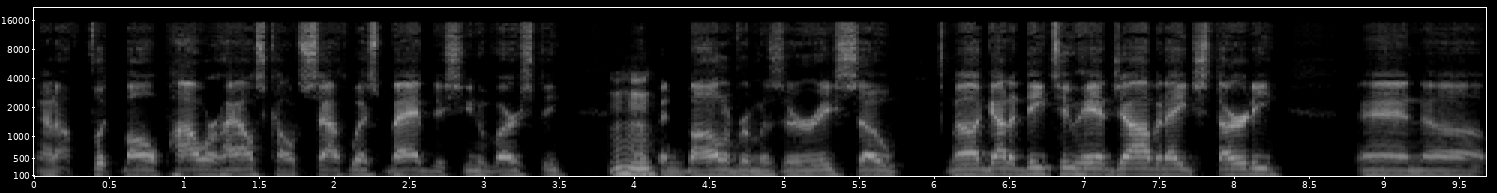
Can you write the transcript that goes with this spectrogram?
at a football powerhouse called Southwest Baptist University mm-hmm. up in Bolivar, Missouri. So, I uh, got a D2 head job at age 30. And uh,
